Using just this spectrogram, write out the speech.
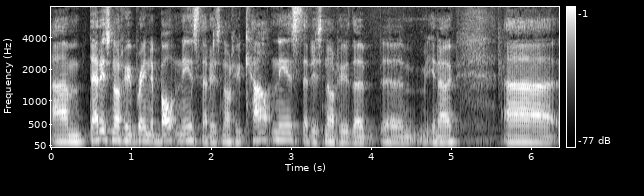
Um, that is not who Brendon Bolton is. That is not who Carlton is. That is not who the um, you know. Uh,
